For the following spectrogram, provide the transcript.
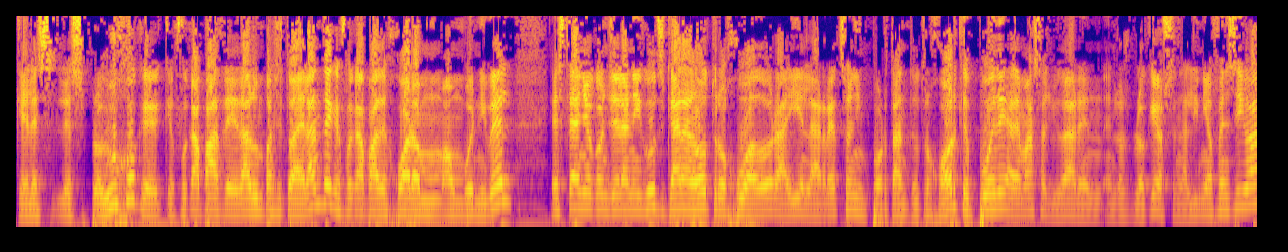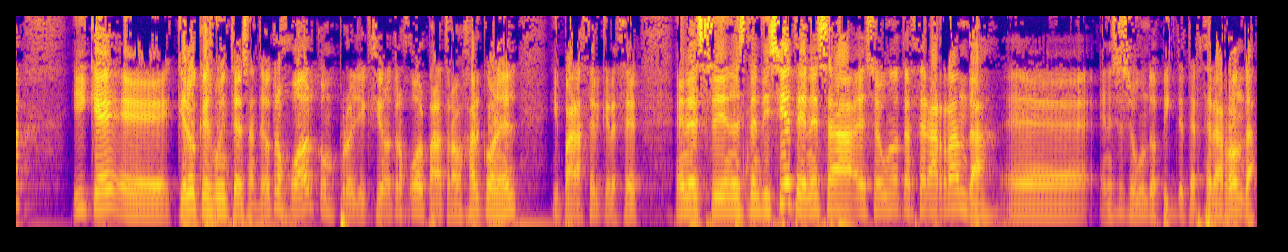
que les, les produjo, que, que, fue capaz de dar un pasito adelante, que fue capaz de jugar a un, buen nivel. Este año con Jelani Goods ganan otro jugador ahí en la red son importante, otro jugador que puede además ayudar en, en los bloqueos en la línea ofensiva y que eh, creo que es muy interesante. Otro jugador con proyección, otro jugador para trabajar con él y para hacer crecer. En el, en el 77, en esa segunda tercera ronda, eh, en ese segundo pick de tercera ronda,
